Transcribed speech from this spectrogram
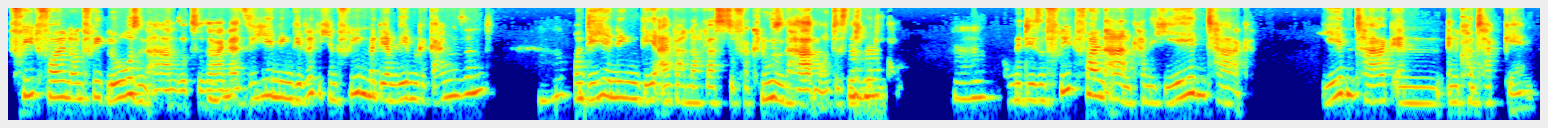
friedvollen und friedlosen Ahnen sozusagen. Mhm. Also diejenigen, die wirklich in Frieden mit ihrem Leben gegangen sind mhm. und diejenigen, die einfach noch was zu verknusen haben und es nicht mhm. Mhm. Und mit diesen friedvollen Ahnen kann ich jeden Tag, jeden Tag in, in Kontakt gehen.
